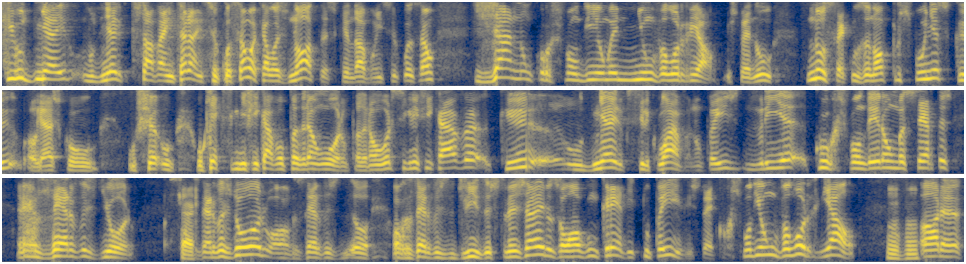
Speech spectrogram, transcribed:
que o dinheiro, o dinheiro que estava a entrar em circulação, aquelas notas que andavam em circulação, já não correspondiam a nenhum valor real. Isto é, no, no século XIX pressupunha-se que, aliás, com o, o, o, que é que significava o padrão ouro? O padrão ouro significava que eh, o dinheiro que circulava no país deveria corresponder a umas certas reservas de ouro Certo. reservas de ouro ou reservas de, ou, ou reservas de divisas estrangeiras ou algum crédito do país. Isto é, correspondia a um valor real. Uhum. Ora,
